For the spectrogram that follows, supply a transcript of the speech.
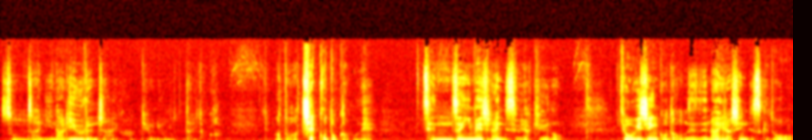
存在になりうるんじゃないかなっていうふうに思ったりとか。あとはチェコとかもね、全然イメージないんですよ、野球の。競技人口とかも全然ないらしいんですけど、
